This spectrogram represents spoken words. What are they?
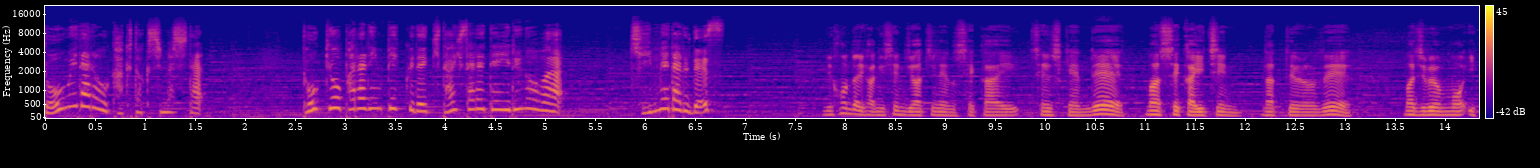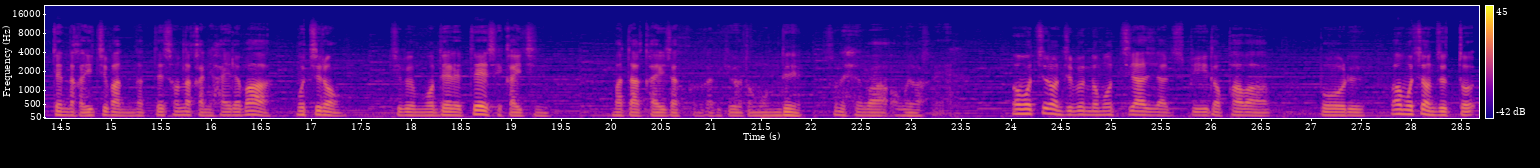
銅メダルを獲得しました。東京パラリンピックで期待されているのは金メダルです。日本代表は2018年の世界選手権で、まあ、世界一になっているので、まあ、自分も1点の中で1番になってその中に入ればもちろん自分も出れて世界一にまた返り咲くことができると思うんでその辺は思いますね、まあ、もちろん自分の持ち味であるスピードパワーボールはもちろんずっと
